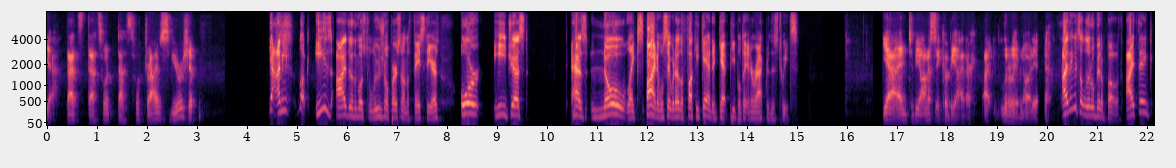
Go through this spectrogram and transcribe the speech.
Yeah, that's that's what that's what drives viewership. Yeah, I mean, look, he's either the most delusional person on the face of the earth, or he just has no like spine and will say whatever the fuck he can to get people to interact with his tweets. Yeah, and to be honest, it could be either. I literally have no idea. I think it's a little bit of both. I think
